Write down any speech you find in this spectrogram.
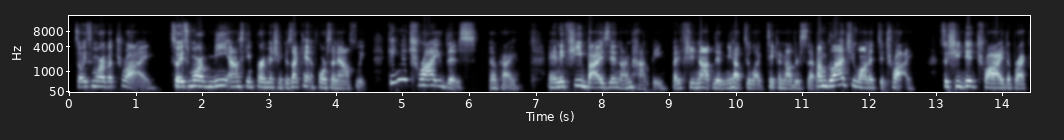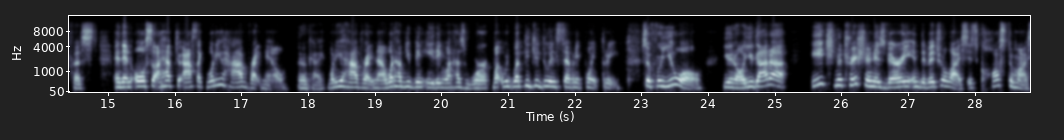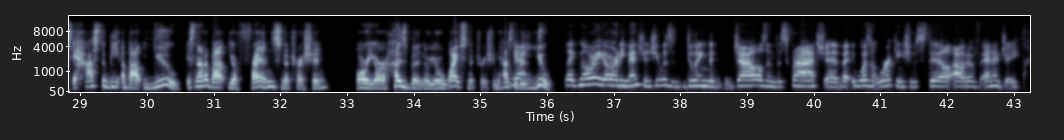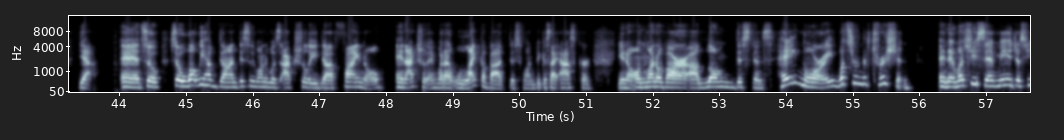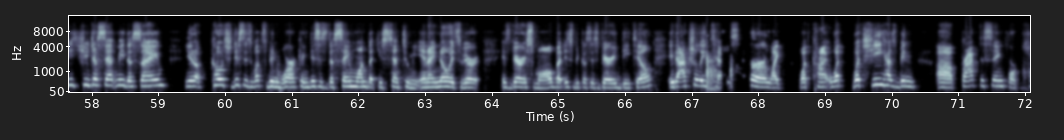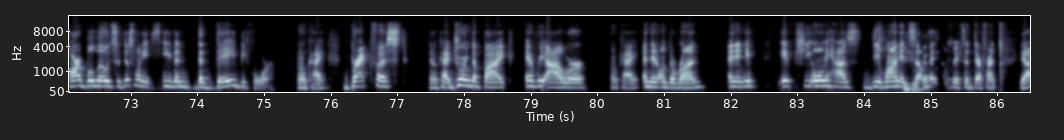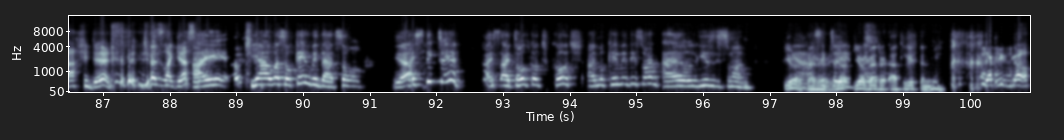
So it's more of a try. So it's more of me asking permission because I can't force an athlete. Can you try this? Okay. And if she buys in, I'm happy. But if she's not, then we have to like take another step. I'm glad she wanted to try. So she did try the breakfast. And then also I have to ask, like, what do you have right now? Okay. What do you have right now? What have you been eating? What has worked? What, what did you do in 70.3? So for you all, you know, you gotta, each nutrition is very individualized. It's customized. It has to be about you. It's not about your friend's nutrition or your husband or your wife's nutrition. It has to Yeah. be you. Like Nori already mentioned, she was doing the gels and the Skratch, uh, but it wasn't working. She was still out of energy. Yeah. And so, so what we have done, this is one was actually the final. And actually, and what I like about this one, because I asked her, you know, on one of our uh, long distance, hey, Nori, what's your nutrition? And then what she sent me, just she, she just sent me the same, you know, coach, this is what's been working. This is the same one that you sent to me. And I know it's very, it's very small, but it's because it's very detailed. It actually tells her like what kind, what, what she has been uh, practicing for carb load. So this one, it's even the day before. Okay. Breakfast. Okay. During the bike, every hour. Okay. And then on the run. And then if, if she only has the run You do itself, that? then also it's a different. Yeah, she did. Just like yes. I yeah, I was okay with that. So yeah. I stick to it. I, I told coach, coach, I'm okay with this one. I'll use this one. You're Yeah, a better you're, you're a better athlete than me. there you go.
